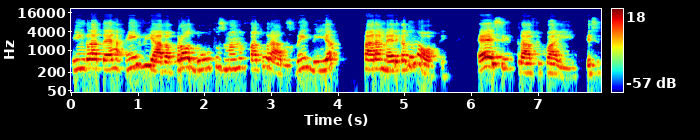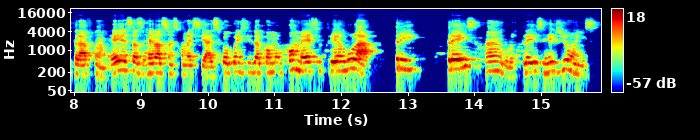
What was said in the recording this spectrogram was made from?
e Inglaterra enviava produtos manufaturados, vendia para a América do Norte. Esse tráfico aí, esse tráfico não, essas relações comerciais foi conhecida como comércio triangular. Tri, três ângulos, três regiões,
